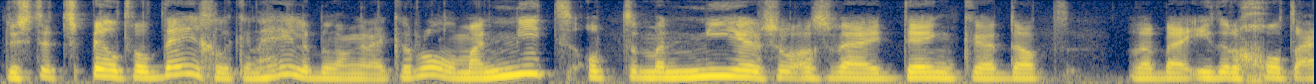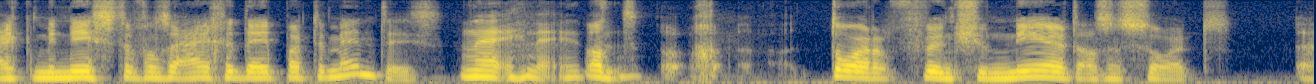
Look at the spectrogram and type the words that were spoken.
Dus het speelt wel degelijk een hele belangrijke rol. Maar niet op de manier zoals wij denken dat waarbij iedere god eigenlijk minister van zijn eigen departement is. Nee, nee. Want Thor functioneert als een soort uh,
